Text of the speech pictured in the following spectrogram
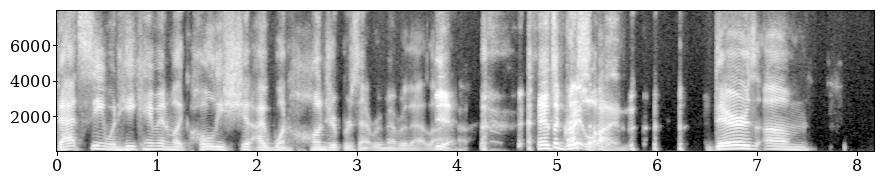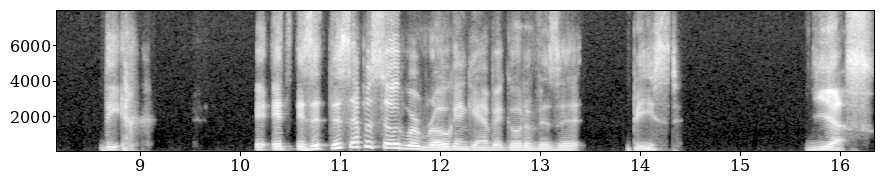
that scene when he came in I'm like holy shit I 100% remember that line. Yeah. It's a great Also- line. there's um the it, it is it this episode where Rogue and Gambit go to visit Beast Yes.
